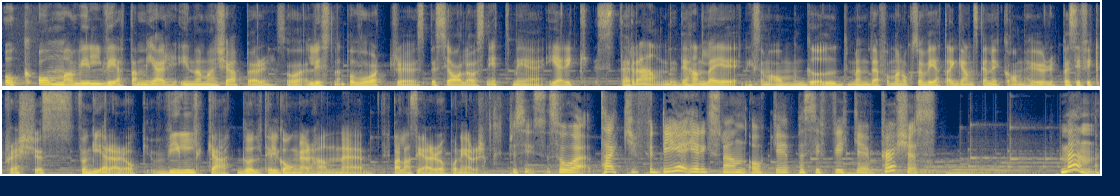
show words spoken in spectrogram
Och om man vill veta mer innan man köper, så lyssna på vårt eh, specialavsnitt med Erik Strand. Det handlar ju liksom om guld, men där får man också veta ganska mycket om hur Pacific Precious fungerar och vilka guldtillgångar han eh, balanserar upp och ner. Precis, så tack för det Erik Strand och eh, Pacific eh, Precious. Men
